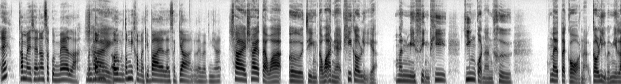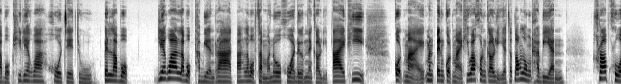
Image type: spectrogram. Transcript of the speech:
เอ๊ะทำไมใช้นามสกุลแม่ล่ะ มันต้องใช่เออมันต้องมีคำอธิบายอะไรสักอย่างอะไรแบบเนี้ย ใช่ใช่แต่ว่าเออจริง แต่ว่าอันเนี้ยที่เกาหลีอะมันมีสิ่งที่ยิ่งกว่านั้นคือ ในแต่ก่อนอะ เกาหลีมันมีระบบที่เรียกว่าโฮเจจู เป็นระบบ เรียกว่าระบบทะเบียนราษฎร์ปะระบบสัมมโนครัวเดิมในเกาหลีใต้ที่กฎหมายมันเป็นกฎหมายที่ว่าคนเกาหลีอะจะต้องลงทะเบียน ครอบครัว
